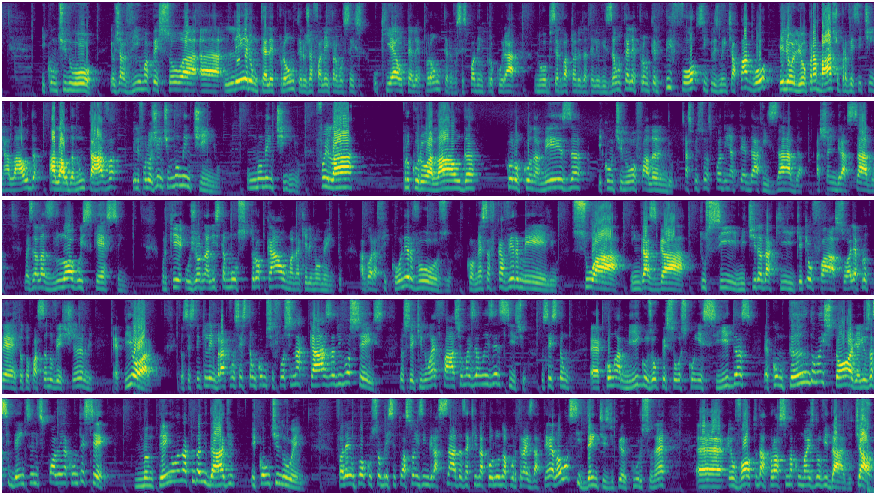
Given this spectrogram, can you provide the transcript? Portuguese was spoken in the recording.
E continuou. Eu já vi uma pessoa uh, ler um teleprompter, eu já falei para vocês o que é o teleprompter, vocês podem procurar no observatório da televisão. O teleprompter pifou, simplesmente apagou. Ele olhou para baixo para ver se tinha a lauda, a lauda não tava. Ele falou: Gente, um momentinho, um momentinho. Foi lá, procurou a lauda, colocou na mesa, e continuou falando. As pessoas podem até dar risada, achar engraçado, mas elas logo esquecem, porque o jornalista mostrou calma naquele momento. Agora ficou nervoso, começa a ficar vermelho, suar, engasgar, tossir, me tira daqui, o que, que eu faço? Olha para o teto, eu estou passando vexame, é pior. Então vocês têm que lembrar que vocês estão como se fosse na casa de vocês. Eu sei que não é fácil, mas é um exercício. Vocês estão é, com amigos ou pessoas conhecidas, é, contando uma história e os acidentes eles podem acontecer. Mantenham a naturalidade e continuem. Falei um pouco sobre situações engraçadas aqui na coluna por trás da tela, ou acidentes de percurso, né? É, eu volto na próxima com mais novidade. Tchau!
